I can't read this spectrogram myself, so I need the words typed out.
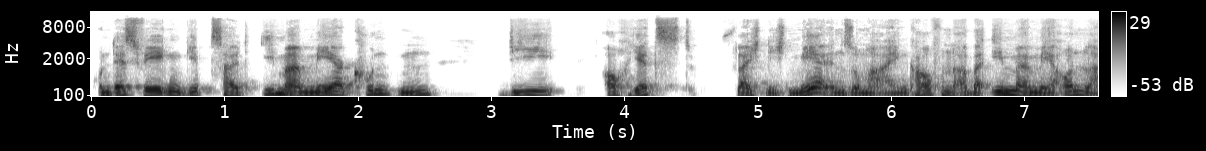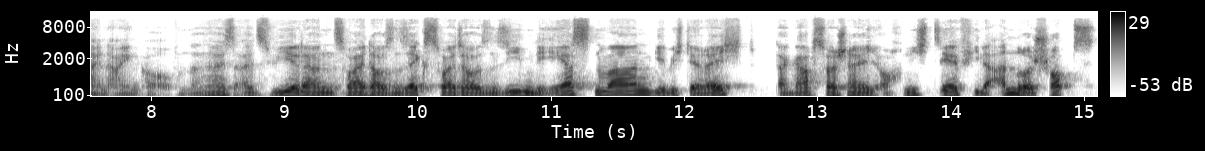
Und deswegen gibt's halt immer mehr Kunden, die auch jetzt vielleicht nicht mehr in Summe einkaufen, aber immer mehr online einkaufen. Das heißt, als wir dann 2006, 2007 die ersten waren, gebe ich dir recht, da gab es wahrscheinlich auch nicht sehr viele andere Shops,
